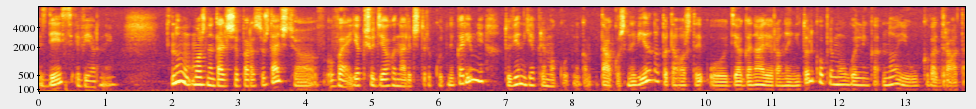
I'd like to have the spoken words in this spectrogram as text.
здесь верный. Ну, можна далі порассуждати, що в якщо діагоналі чотирикутника рівні, то він є прямокутником. Також невірно, тому що у діагоналі равні не тільки у прямоугольника, но і у квадрата.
